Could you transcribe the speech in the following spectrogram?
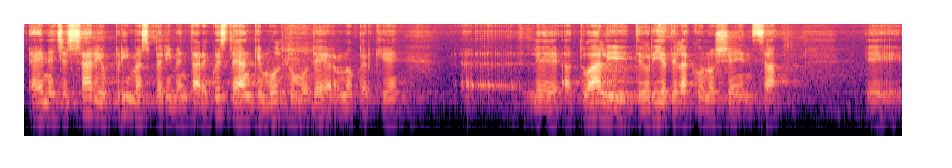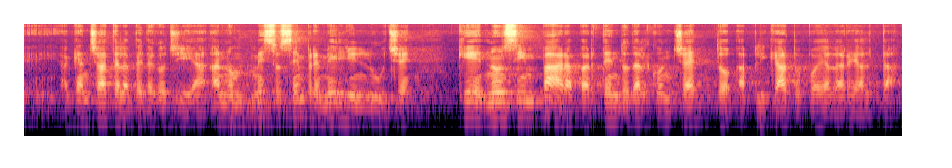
È necessario prima sperimentare, questo è anche molto moderno perché eh, le attuali teorie della conoscenza eh, agganciate alla pedagogia hanno messo sempre meglio in luce che non si impara partendo dal concetto applicato poi alla realtà,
